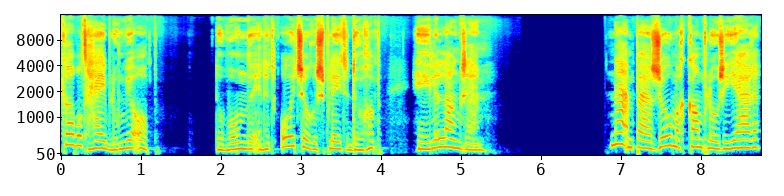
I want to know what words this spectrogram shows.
krabbelt Heibloem weer op. De wonden in het ooit zo gespleten dorp helen langzaam. Na een paar zomerkamploze jaren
